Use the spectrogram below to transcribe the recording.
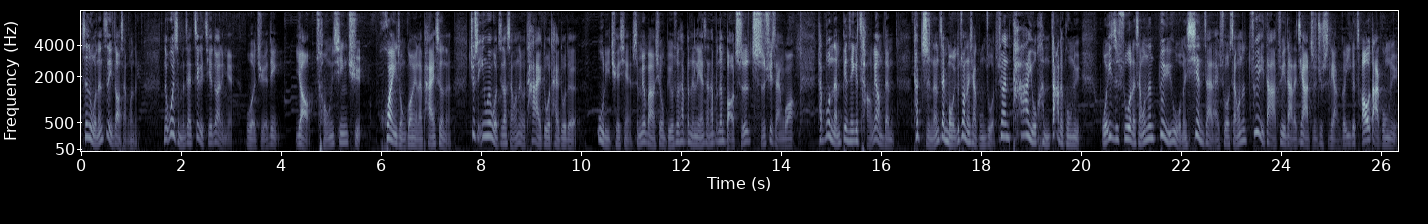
甚至我能自己造闪光灯。那为什么在这个阶段里面，我决定要重新去换一种光源来拍摄呢？就是因为我知道闪光灯有太多太多的物理缺陷是没有办法修，比如说它不能连闪，它不能保持持续闪光，它不能变成一个常亮灯，它只能在某一个状态下工作。虽然它有很大的功率。我一直说了，闪光灯对于我们现在来说，闪光灯最大最大的价值就是两个，一个超大功率，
